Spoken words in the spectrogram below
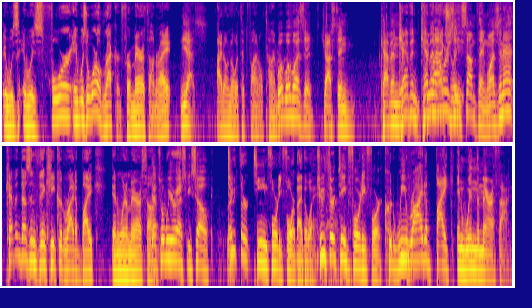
It was it was four. It was a world record for a marathon, right? Yes. I don't know what the final time What, was. what was it, Justin? Kevin? Kevin- Kevin Two hours actually- and something, wasn't it? Kevin doesn't think he could ride a bike and win a marathon. That's what we were asking. So, Two thirteen forty four, by the way. two thirteen forty four. Could we ride a bike and win the marathon?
